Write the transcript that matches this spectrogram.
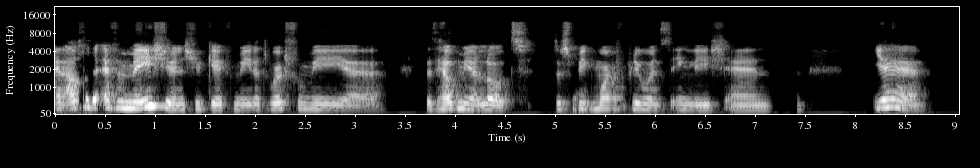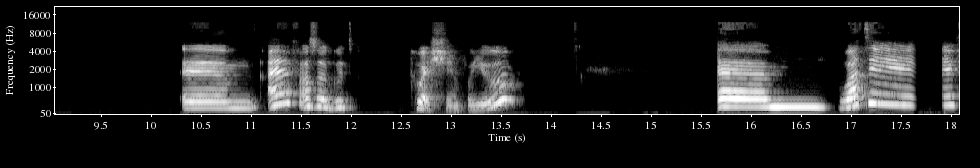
and also the affirmations you give me that works for me. Uh, that helped me a lot to speak more fluent English and yeah um, I have also a good question for you. Um, what if,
